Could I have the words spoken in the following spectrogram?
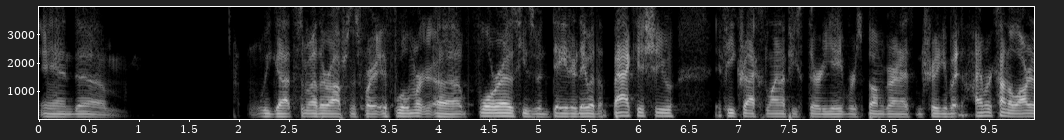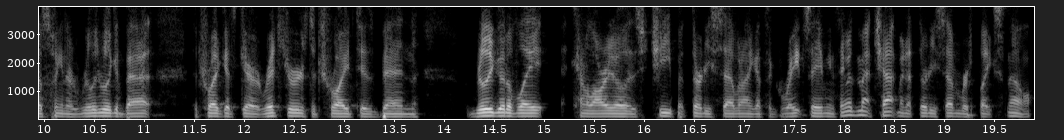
And um, we got some other options for you. If Wilmer uh, Flores, he's been day to day with a back issue. If he cracks the lineup, he's 38 versus Bumgarner. That's intriguing. But Jeimer Candelario swinging a really, really good bat. Detroit gets Garrett Richards. Detroit has been really good of late. Candelario is cheap at 37. I think that's a great saving. Same with Matt Chapman at 37 versus Blake Snell.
